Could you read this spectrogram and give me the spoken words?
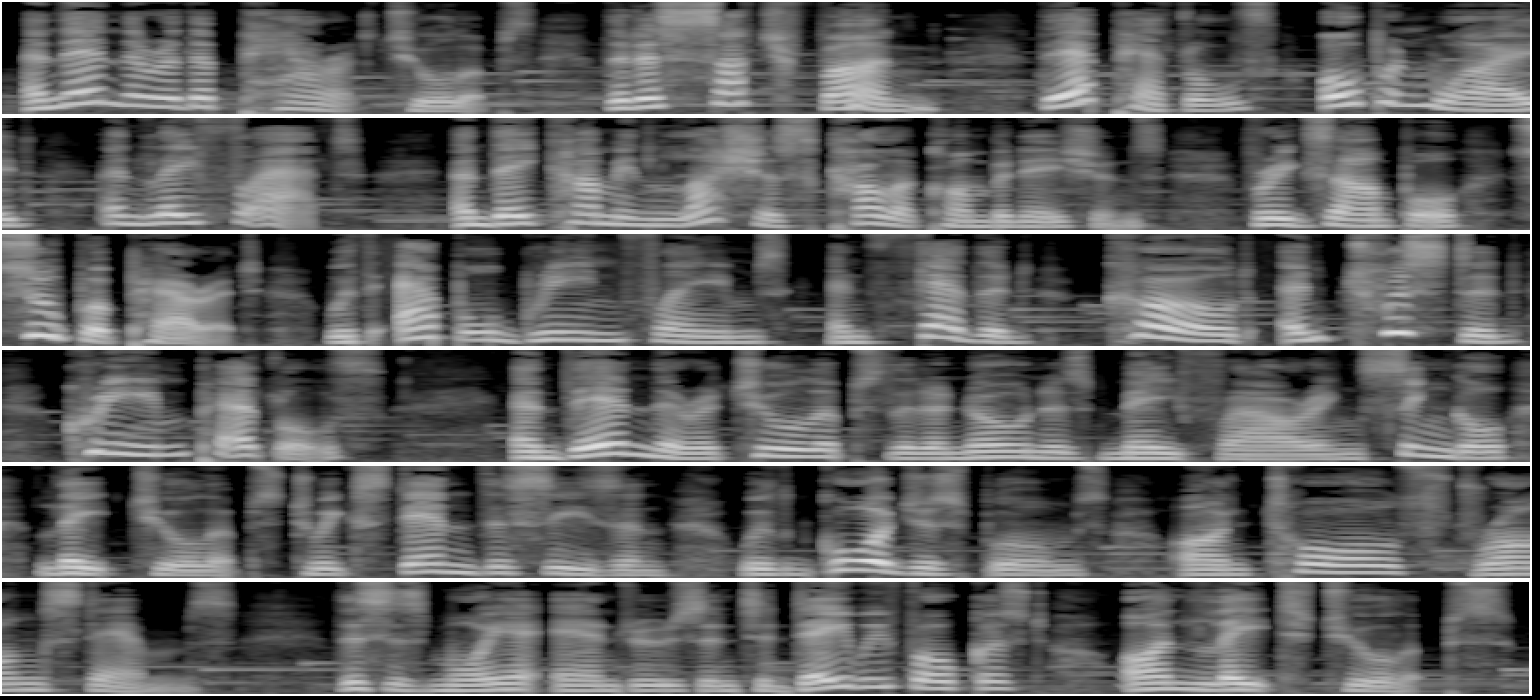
And then there are the parrot tulips that are such fun. Their petals open wide and lay flat, and they come in luscious color combinations. For example, super parrot with apple green flames and feathered curled and twisted cream petals. And then there are tulips that are known as Mayflowering, single late tulips, to extend the season with gorgeous blooms on tall, strong stems. This is Moya Andrews, and today we focused on late tulips.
